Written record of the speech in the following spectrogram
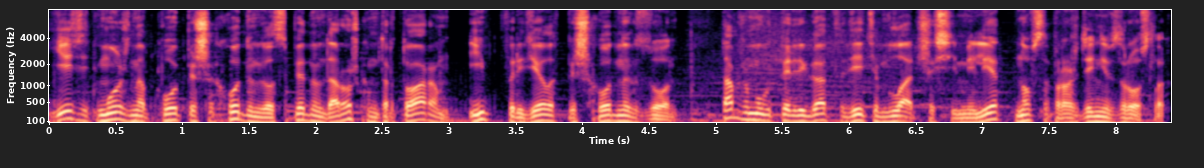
ездить можно по пешеходным велосипедным дорожкам, тротуарам и в пределах пешеходных зон. Там же могут передвигаться дети младше 7 лет, но в сопровождении взрослых.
